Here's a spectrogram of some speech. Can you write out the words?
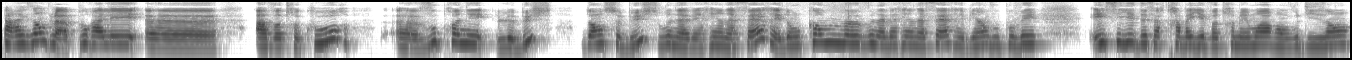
Par exemple, pour aller euh, à votre cours, euh, vous prenez le bus. Dans ce bus, vous n'avez rien à faire et donc comme vous n'avez rien à faire, eh bien vous pouvez Essayez de faire travailler votre mémoire en vous disant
